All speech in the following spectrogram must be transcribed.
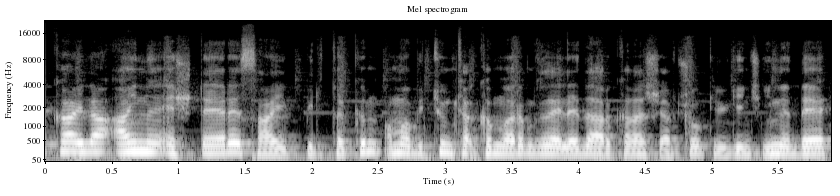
FK ile aynı eşdeğere sahip bir takım ama bütün takımlarımızı eledi arkadaşlar. Çok ilginç. Yine de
